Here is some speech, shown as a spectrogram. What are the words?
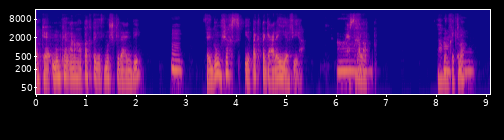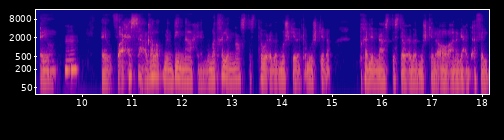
أوكي ممكن أنا أطقطق في مشكلة عندي مم. فيقوم شخص يطقطق علي فيها أحس آه. غلط فاهم الفكرة؟ أيوه مم. أيوه فأحسها غلط من دي الناحية إنه ما تخلي الناس تستوعب المشكلة كمشكلة تخلي الناس تستوعب المشكلة اوه أنا قاعد أفل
